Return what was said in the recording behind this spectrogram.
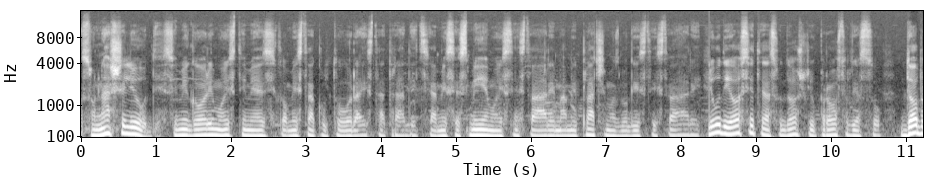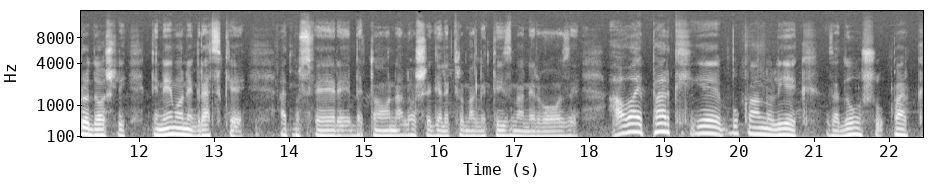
su naši ljudi. Svi mi govorimo istim jezikom, ista kultura, ista tradicija. Mi se smijemo istim stvarima, mi plaćemo zbog istih stvari. Ljudi osjete da su došli u prostor gdje su dobro došli, gdje nema one gradske atmosfere, betona, lošeg elektromagnetizma, nervoze. A ovaj park je bukvalno lijek za dušu, park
